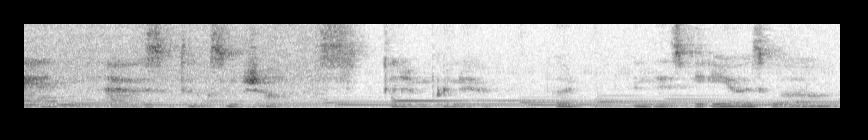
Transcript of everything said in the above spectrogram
And I also took some shots that I'm gonna put in this video as well.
